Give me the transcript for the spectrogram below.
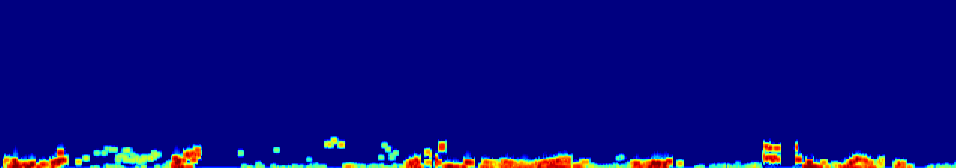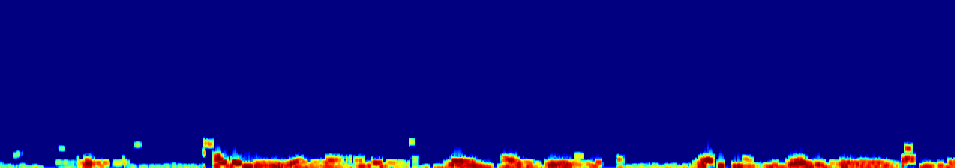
他就说哇，我看这个一个就是表示，他的意愿呢，他的身材的修饰，让许多一个人。感觉，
